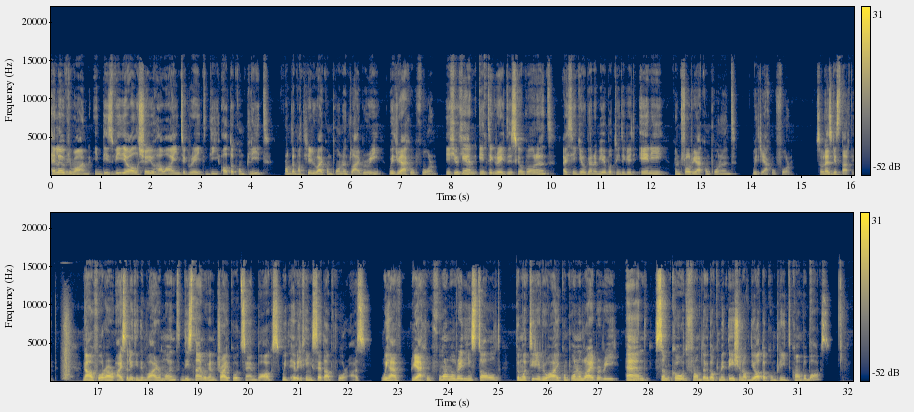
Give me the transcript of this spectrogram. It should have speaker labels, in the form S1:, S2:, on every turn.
S1: Hello everyone, in this video I'll show you how I integrate the autocomplete from the Material UI component library with React Hook Form. If you can integrate this component, I think you're going to be able to integrate any control React component with React Hook Form. So let's get started. Now for our isolated environment, this time we're going to try Code Sandbox with everything set up for us. We have React Hook Form already installed, the Material UI component library, and some code from the documentation of the autocomplete combo box.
